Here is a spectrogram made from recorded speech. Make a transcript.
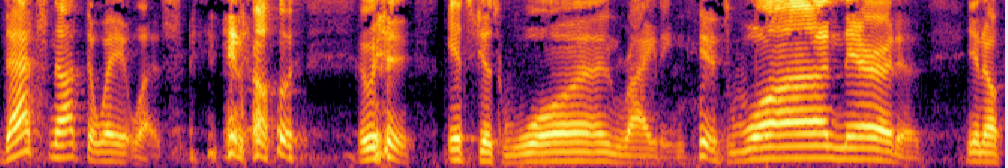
That's not the way it was. You know, it's just one writing. It's one narrative. You know,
